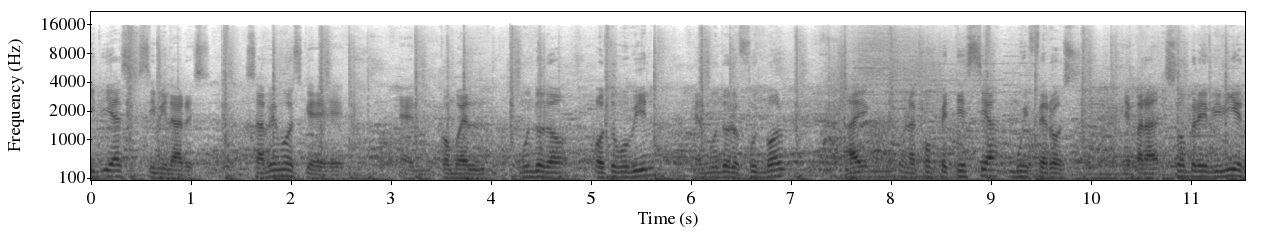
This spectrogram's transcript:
ideas similares. Sabemos que como el mundo del automóvil, el mundo del fútbol, hay una competencia muy feroz. Y para sobrevivir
